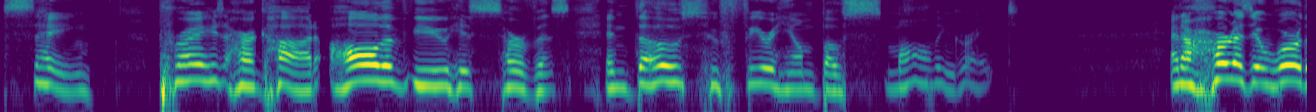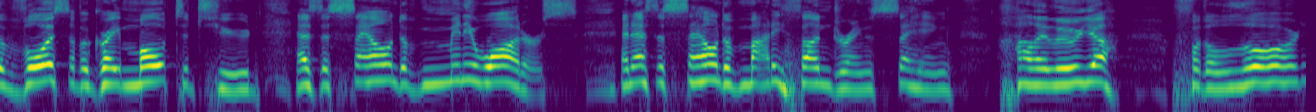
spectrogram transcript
saying, Praise our God, all of you, his servants, and those who fear him, both small and great. And I heard, as it were, the voice of a great multitude, as the sound of many waters, and as the sound of mighty thunderings, saying, Hallelujah, for the Lord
